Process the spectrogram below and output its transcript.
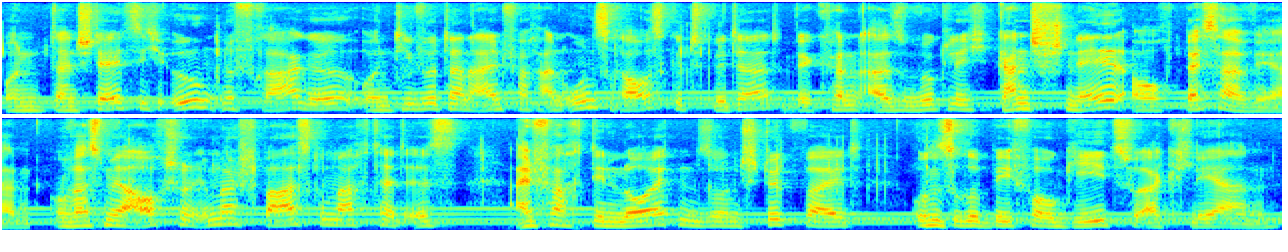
Und dann stellt sich irgendeine Frage und die wird dann einfach an uns rausgetwittert. Wir können also wirklich ganz schnell auch besser werden. Und was mir auch schon immer Spaß gemacht hat, ist einfach den Leuten so ein Stück weit unsere BVG zu erklären.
